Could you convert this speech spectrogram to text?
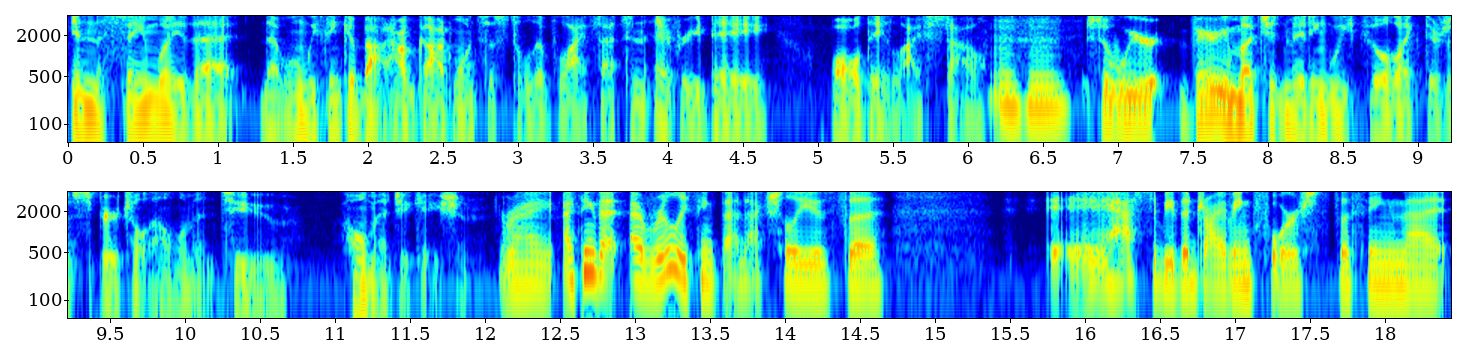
In the same way that, that when we think about how God wants us to live life, that's an everyday, all day lifestyle. Mm-hmm. So we're very much admitting we feel like there's a spiritual element to home education. Right. I think that I really think that actually is the it has to be the driving force, the thing that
